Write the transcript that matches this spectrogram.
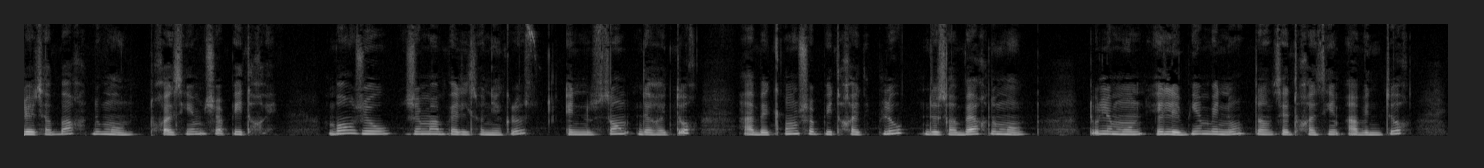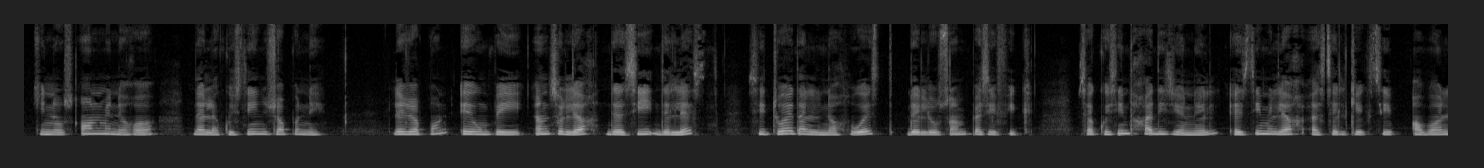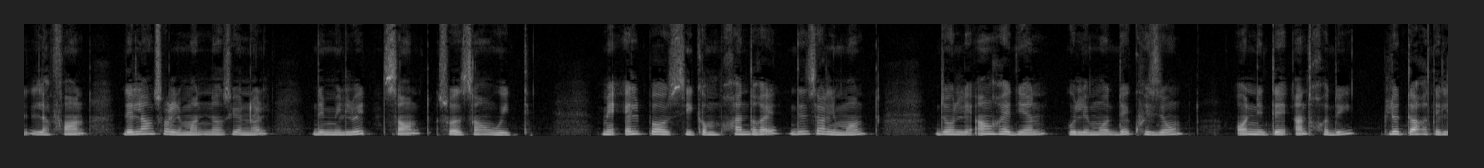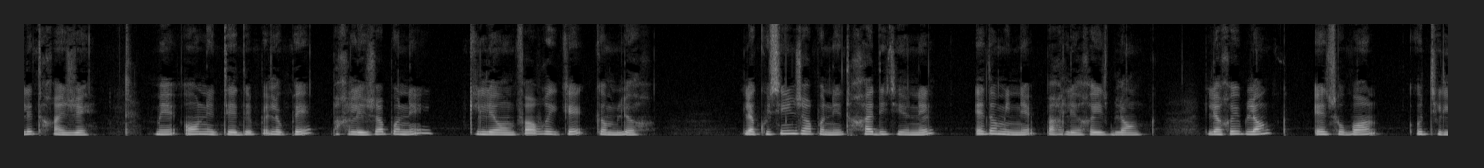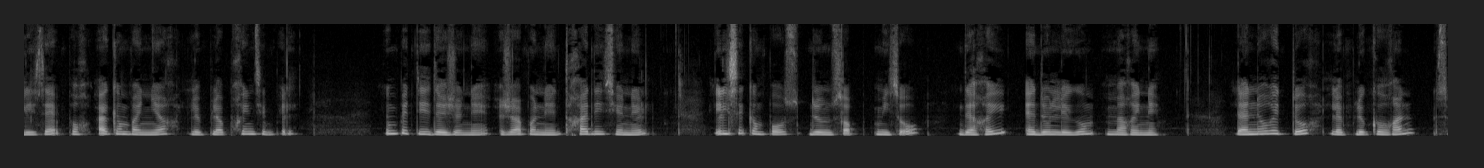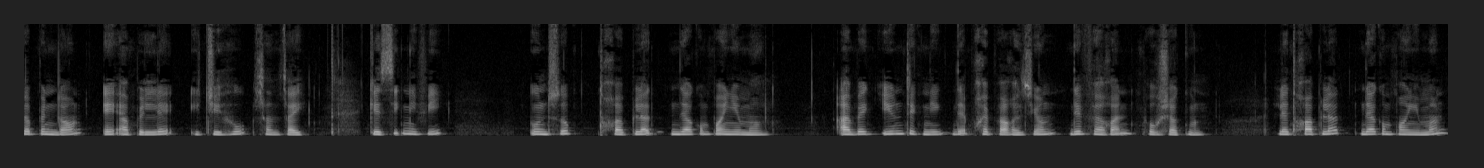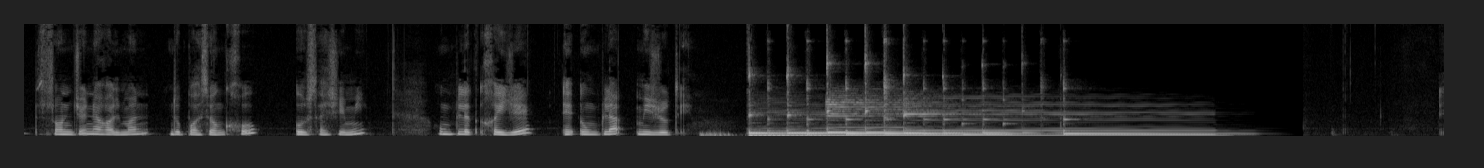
Le savoir du monde, troisième chapitre. Bonjour, je m'appelle Sonia Cruz et nous sommes de retour avec un chapitre de plus de savoir du monde. Tout le monde est le bienvenu dans cette troisième aventure qui nous emmènera dans la cuisine japonaise. Le Japon est un pays insulaire d'Asie de l'Est, situé dans le nord-ouest de l'océan Pacifique. Sa cuisine traditionnelle est similaire à celle qui existe avant la fin de l'ensoleillement national de 1868. Mais elle peut aussi comprendre des aliments dont les ingrédients ou les modes de cuisson ont été introduits plus tard de l'étranger, mais ont été développés par les Japonais qui les ont fabriqués comme leur. La cuisine japonaise traditionnelle est dominée par les riz blancs. Le riz blanc est souvent utilisé pour accompagner le plat principal. Un petit déjeuner japonais traditionnel, il se compose d'une soupe miso, de riz et d'un légume mariné. La nourriture la plus courante, cependant, est appelée ichihu sansai, qui signifie une soupe trois plats d'accompagnement, avec une technique de préparation différente pour chacun. Les trois plats d'accompagnement sont généralement du poisson cru ou sashimi, un plat grillé et un plat mijoté.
